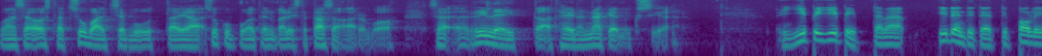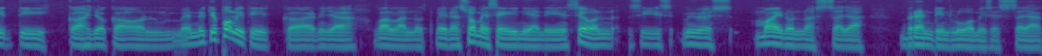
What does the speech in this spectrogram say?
vaan sä ostat suvaitsevuutta ja sukupuolten välistä tasa-arvoa. Sä rileittaat heidän näkemyksiään. Jipi jipi, tämä identiteettipolitiikka, joka on mennyt jo politiikkaan ja vallannut meidän someseiniä, niin se on siis myös mainonnassa ja brändin luomisessa ja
